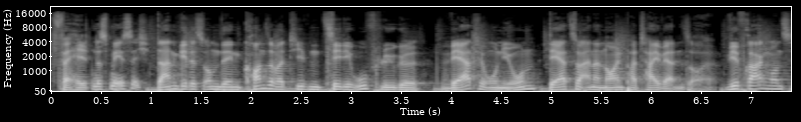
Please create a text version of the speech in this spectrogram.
verhältnismäßig? Dann geht es um den konservativen CDU-Flügel Werteunion, der zu einer neuen Partei werden soll. Wir fragen uns,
